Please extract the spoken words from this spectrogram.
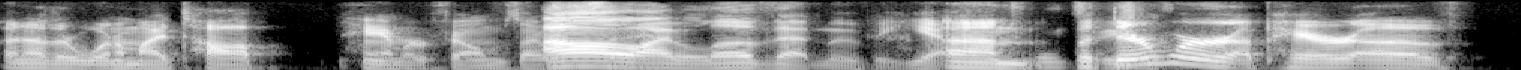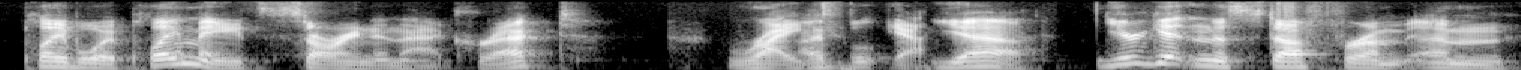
another one of my top Hammer films. I oh, say. I love that movie. Yeah. Um, but there were a pair of Playboy Playmates starring in that, correct? Right. yeah. Yeah. You're getting the stuff from um,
